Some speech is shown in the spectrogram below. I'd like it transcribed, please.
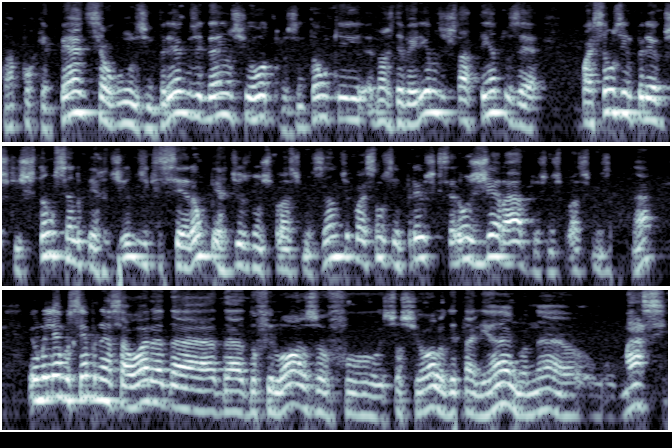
Tá? Porque perde-se alguns empregos e ganham-se outros. Então, o que nós deveríamos estar atentos é quais são os empregos que estão sendo perdidos e que serão perdidos nos próximos anos e quais são os empregos que serão gerados nos próximos anos. Né? Eu me lembro sempre nessa hora da, da, do filósofo e sociólogo italiano, né, o Massi,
